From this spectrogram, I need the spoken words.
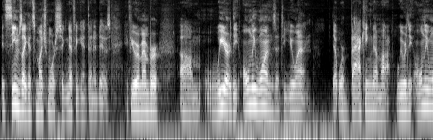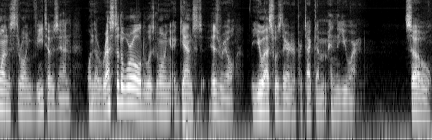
it seems like it's much more significant than it is. If you remember, um, we are the only ones at the UN that were backing them up. We were the only ones throwing vetoes in when the rest of the world was going against Israel. The U.S. was there to protect them in the UN. So,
